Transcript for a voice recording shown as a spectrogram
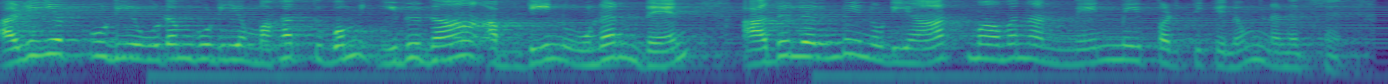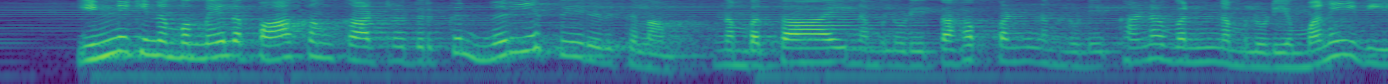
அழியக்கூடிய உடம்புடைய மகத்துவம் இதுதான் அப்படின்னு உணர்ந்தேன். அதிலிருந்து என்னுடைய ஆத்மாவை நான் மேன்மைப்படுத்திக்கணும்னு நினைச்சேன். இன்னைக்கு நம்ம மேல பாசம் காட்டுறதற்கு நிறைய பேர் இருக்கலாம். நம்ம தாய் நம்மளுடைய தகப்பன் நம்மளுடைய கணவன் நம்மளுடைய மனைவி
